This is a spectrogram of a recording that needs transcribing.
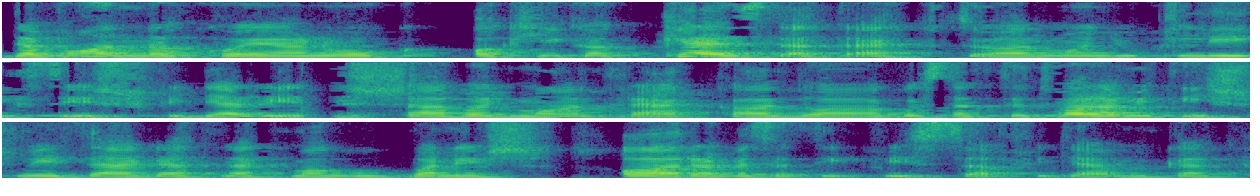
de vannak olyanok, akik a kezdetektől mondjuk légzésfigyeléssel vagy mantrákkal dolgoznak, tehát valamit ismételgetnek magukban, és arra vezetik vissza a figyelmüket.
